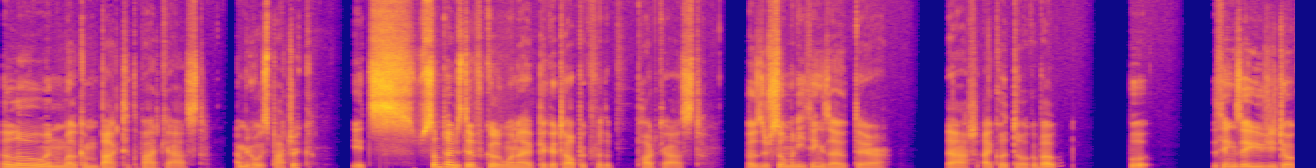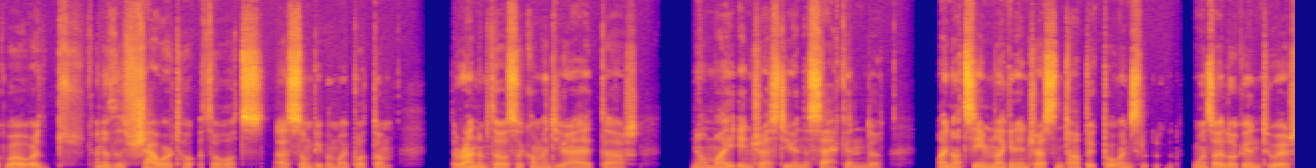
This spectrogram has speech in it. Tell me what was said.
Hello and welcome back to the podcast. I'm your host, Patrick. It's sometimes difficult when I pick a topic for the podcast because there's so many things out there that I could talk about, but the things I usually talk about are kind of the shower thoughts, as some people might put them. The random thoughts that come into your head that, you know, might interest you in the second, uh, might not seem like an interesting topic, but once once I look into it,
